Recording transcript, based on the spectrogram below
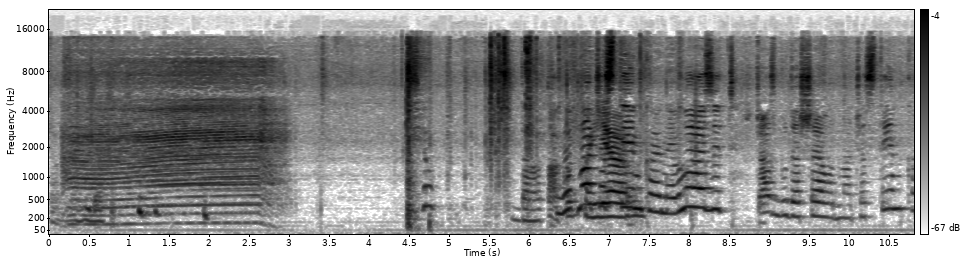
Так, буде. Все. Да, так, одна частинка не влазить. Зараз буде ще одна частинка.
